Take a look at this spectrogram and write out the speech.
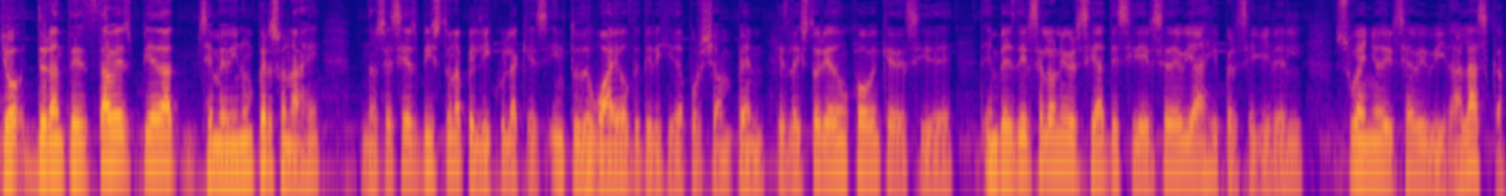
Yo, durante esta vez, Piedad, se me vino un personaje no sé si has visto una película que es Into the Wild, dirigida por Sean Penn, que es la historia de un joven que decide, en vez de irse a la universidad, decide irse de viaje y perseguir el sueño de irse a vivir a Alaska.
